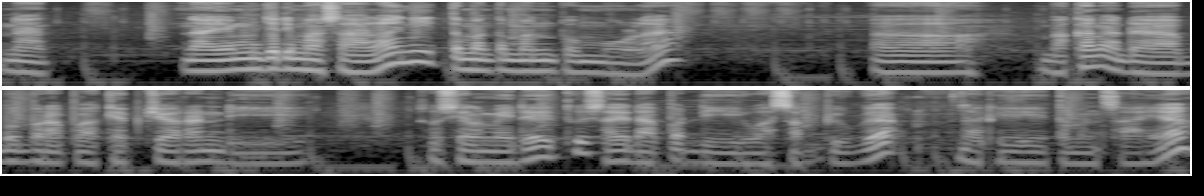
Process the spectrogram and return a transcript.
nah Nah, yang menjadi masalah ini teman-teman pemula, uh, bahkan ada beberapa capturean di sosial media itu saya dapat di WhatsApp juga dari teman saya.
